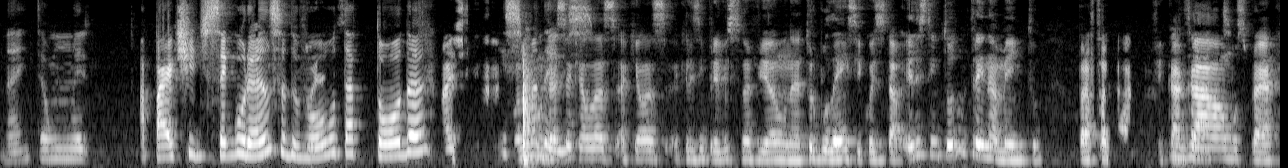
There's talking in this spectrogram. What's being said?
né? Então a parte de segurança do voo tá toda Imagina, em cima quando acontece deles. Aquelas, aquelas, aqueles imprevistos no avião, né? Turbulência e coisa e tal. Eles têm todo um treinamento para ficar Exato. calmos, para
